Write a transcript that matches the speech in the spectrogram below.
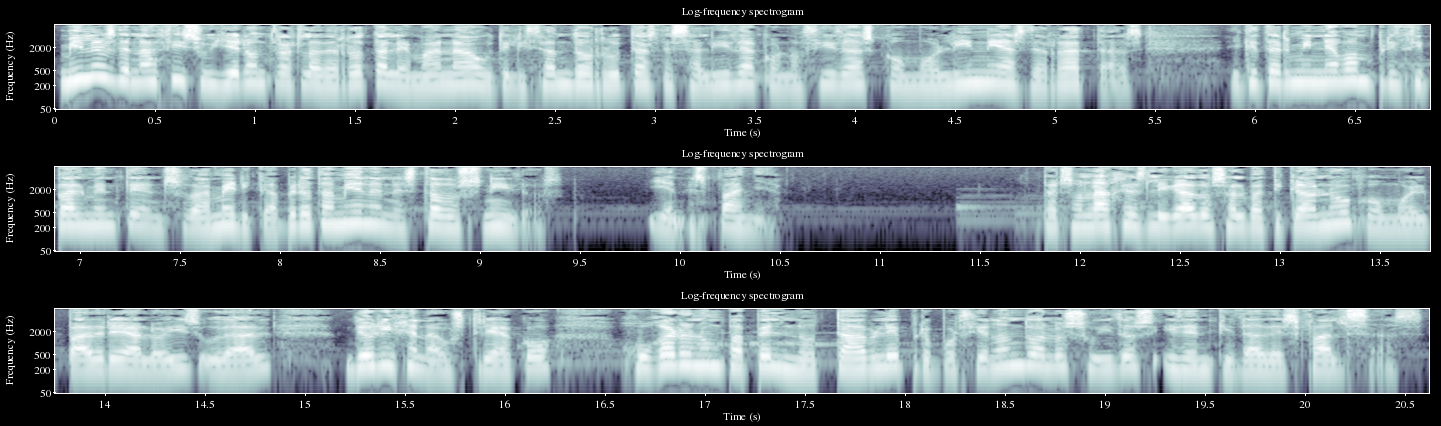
Miles de nazis huyeron tras la derrota alemana utilizando rutas de salida conocidas como líneas de ratas y que terminaban principalmente en Sudamérica, pero también en Estados Unidos y en España. Personajes ligados al Vaticano, como el padre Alois Udall, de origen austriaco, jugaron un papel notable proporcionando a los huidos identidades falsas.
